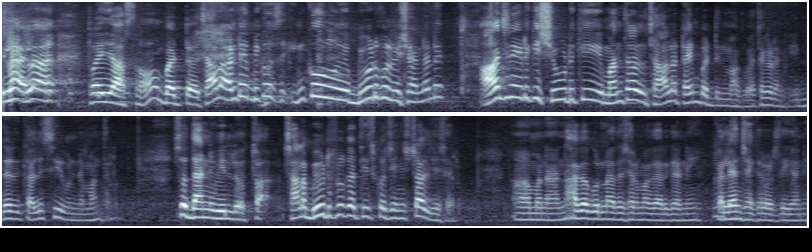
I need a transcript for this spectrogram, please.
ఇలా ఇలా ట్రై చేస్తున్నాం. బట్ చాలా అంటే బికాస్ ఇంకో బ్యూటిఫుల్ విషయం ఏంటంటే ఆంజనేయుడికి శివుడికి మంత్రాలు చాలా టైం పట్టింది మాకు వెతకడానికి. ఇద్దరు కలిసి ఉండే మంత్రాలు సో దాన్ని వీళ్ళు చాలా బ్యూటిఫుల్గా తీసుకొచ్చి ఇన్స్టాల్ చేశారు. మన నాగ గురునాథ శర్మ గారు కానీ కళ్యాణ్ చక్రవర్తి కానీ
